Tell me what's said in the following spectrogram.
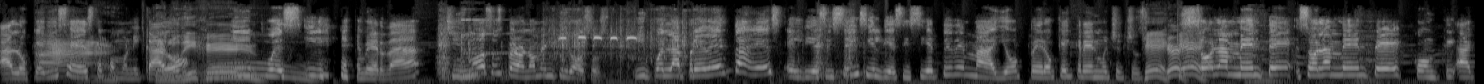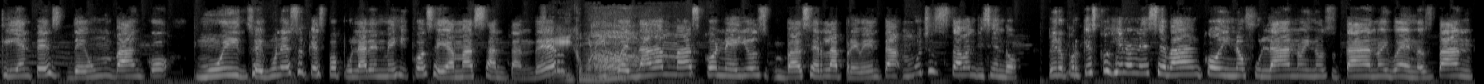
a lo que dice este Ah, comunicado. Te lo dije. Y pues sí, ¿verdad? Chismosos, pero no mentirosos. Y pues la preventa es el 16 y el 17 de mayo, pero ¿qué creen muchachos? ¿Qué? ¿Qué? Solamente, solamente con a clientes de un banco muy, según eso que es popular en México, se llama Santander. Sí, cómo Y no. pues nada más con ellos va a ser la preventa. Muchos estaban diciendo, pero ¿por qué escogieron ese banco y no fulano y no sutano? Y bueno, están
